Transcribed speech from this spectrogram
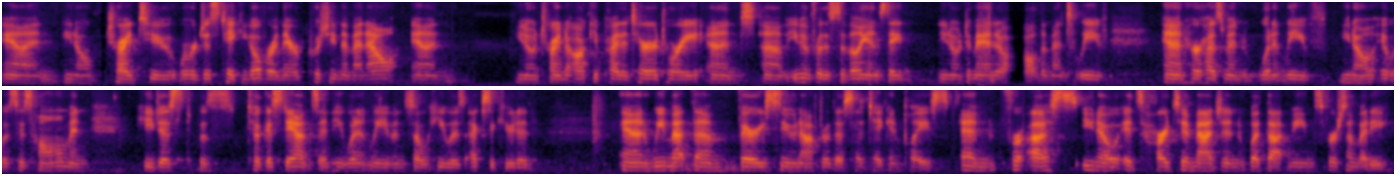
and you know tried to were just taking over and they were pushing the men out and you know trying to occupy the territory. And um, even for the civilians they you know demanded all the men to leave. And her husband wouldn't leave you know it was his home and he just was took a stance and he wouldn't leave. And so he was executed and we met them very soon after this had taken place. And for us you know it's hard to imagine what that means for somebody.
